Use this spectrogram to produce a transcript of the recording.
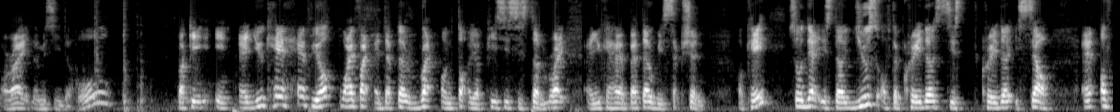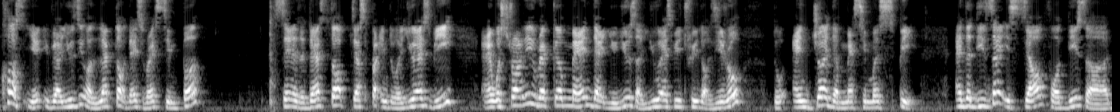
All right, let me see the hole. Plug it in and you can have your Wi-Fi adapter right on top of your PC system, right? And you can have better reception, okay? So that is the use of the cradle, cradle itself. And of course, if you are using a laptop, that's very simple. Say at the desktop, just plug into a USB and we strongly recommend that you use a USB 3.0 to enjoy the maximum speed. And the design itself for this uh,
